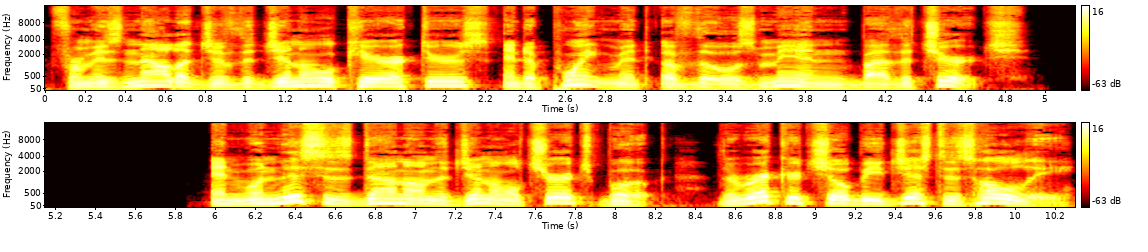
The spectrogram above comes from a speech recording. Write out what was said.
from his knowledge of the general characters and appointment of those men by the Church. And when this is done on the General Church Book, the record shall be just as holy,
